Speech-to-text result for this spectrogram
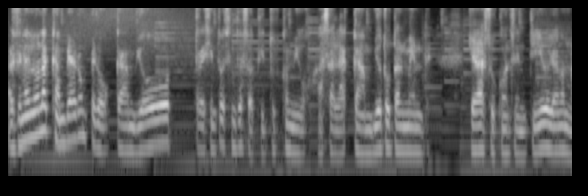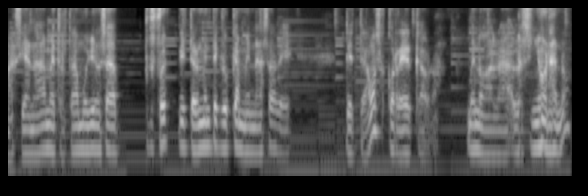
al final no la cambiaron, pero cambió 360 su actitud conmigo. Hasta la cambió totalmente. Ya era su consentido, ya no me hacía nada, me trataba muy bien. O sea, pues fue literalmente creo que amenaza de, de te vamos a correr, cabrón. Bueno, a la, señora, ¿no?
